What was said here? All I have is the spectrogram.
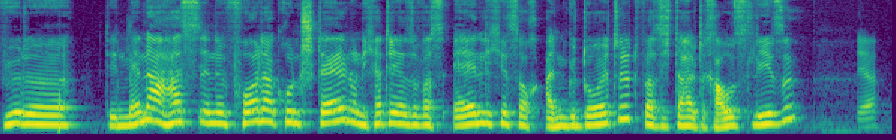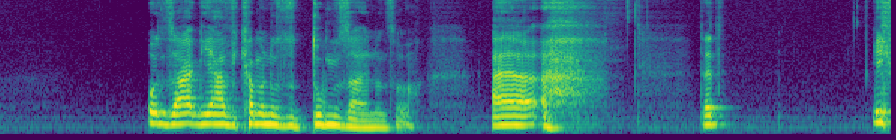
würde den Männerhass in den Vordergrund stellen und ich hatte ja sowas ähnliches auch angedeutet, was ich da halt rauslese Ja. Und sagen, ja, wie kann man nur so dumm sein und so. Äh, das, ich,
